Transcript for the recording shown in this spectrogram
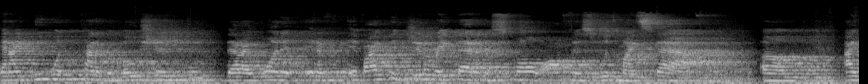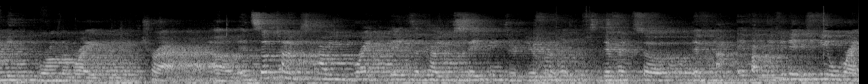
and I knew what kind of emotion that I wanted. And if, if I could generate that in a small office with my staff, um, I knew we were on the right track. Um, and sometimes how you write things and how you say things are different. It's different. So if if, I, if it didn't feel right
